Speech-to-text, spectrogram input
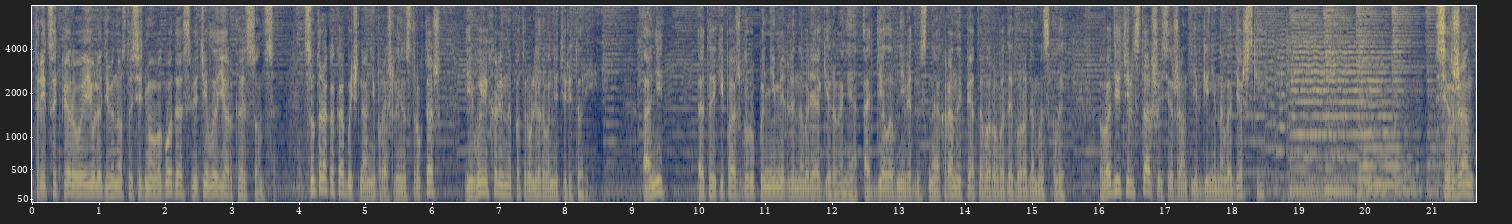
День, 31 июля 97 года, светило яркое солнце. С утра, как обычно, они прошли инструктаж и выехали на патрулирование территории. Они – это экипаж группы немедленного реагирования отдела вневедомственной охраны 5-го РУВД города Москвы. Водитель – старший сержант Евгений Новодержский, сержант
